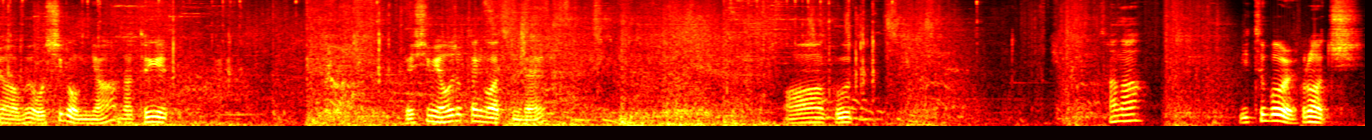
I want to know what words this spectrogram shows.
야, 왜 어시가 없냐? 나 되게 열심히 허접된 것 같은데. 아, 굿. 사나? 미트볼, 그렇지.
